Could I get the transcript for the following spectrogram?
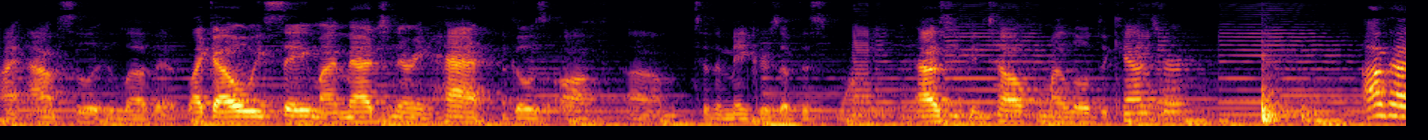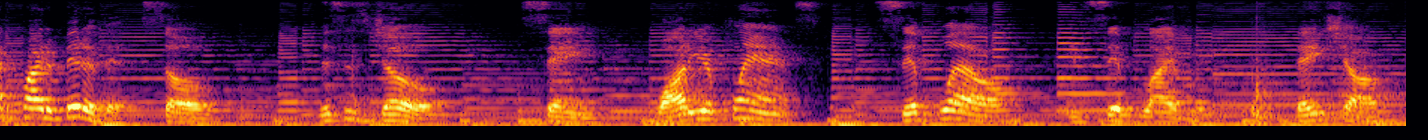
I absolutely love it. Like I always say, my imaginary hat goes off um, to the makers of this wine. As you can tell from my little decanter, I've had quite a bit of it. So this is Joe saying, water your plants, sip well, and sip lively. Thanks, y'all.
